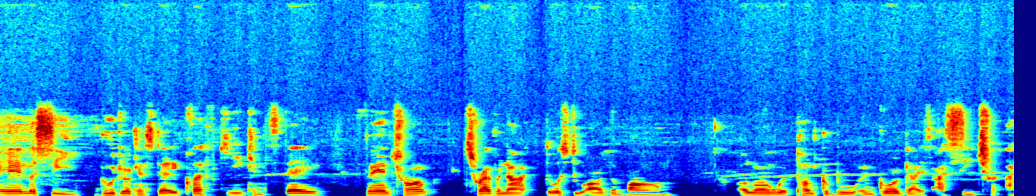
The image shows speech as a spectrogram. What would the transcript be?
And let's see. Goodra can stay. Klefki can stay. Phantump, Trevenant. Those two are the bomb. Along with Pumpkaboo and Gourgeist. I see Tre- I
